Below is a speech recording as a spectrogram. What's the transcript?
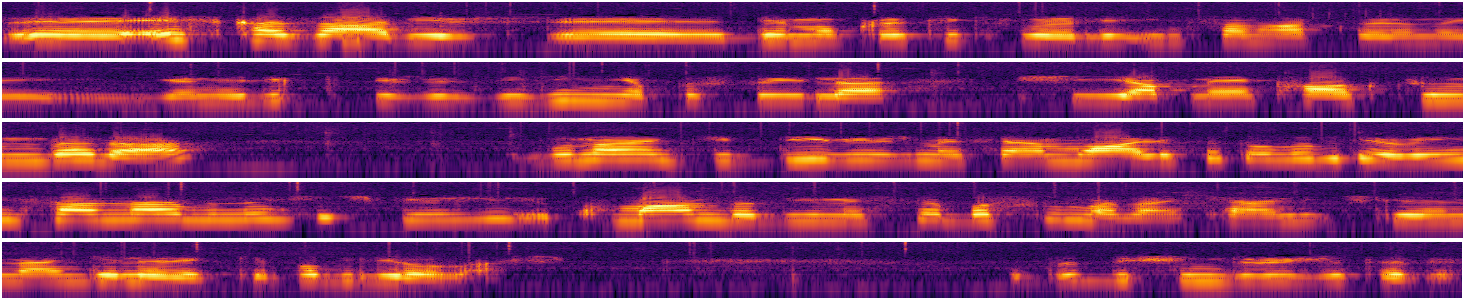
e, eskaza bir e, demokratik böyle insan haklarına yönelik bir zihin yapısıyla bir şey yapmaya kalktığında da buna ciddi bir mesela muhalefet olabiliyor ve insanlar bunu hiçbir kumanda düğmesine basılmadan kendi içlerinden gelerek yapabiliyorlar. Bu da düşündürücü tabii.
